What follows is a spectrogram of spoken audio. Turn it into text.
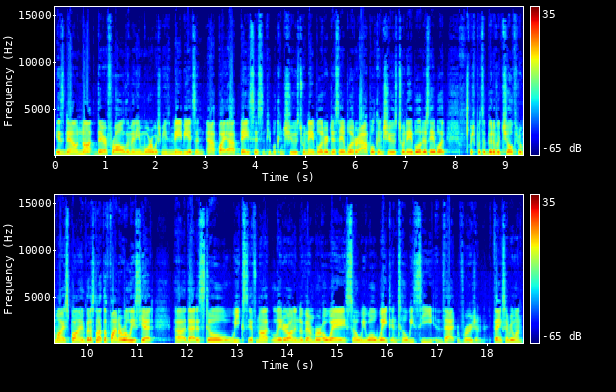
is now not there for all of them anymore, which means maybe it's an app by app basis and people can choose to enable it or disable it, or Apple can choose to enable or disable it, which puts a bit of a chill through my spine. But it's not the final release yet. Uh, that is still weeks, if not later on in November, away, so we will wait until we see that version. Thanks, everyone.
